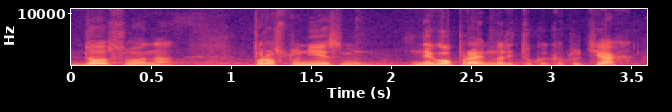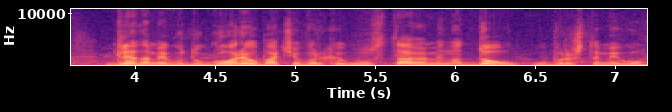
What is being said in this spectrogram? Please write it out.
До слана. Просто ние не го правим нали, тук като тях. Гледаме го догоре, обаче върха го оставяме надолу. Обръщаме го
